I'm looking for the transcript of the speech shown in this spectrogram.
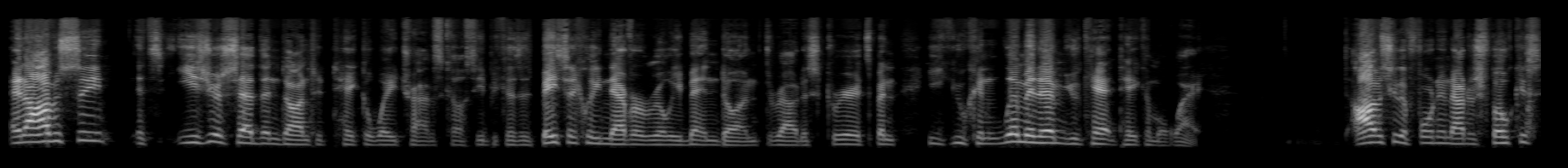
And obviously, it's easier said than done to take away Travis Kelce because it's basically never really been done throughout his career. It's been, you can limit him, you can't take him away. Obviously, the 49ers' focus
